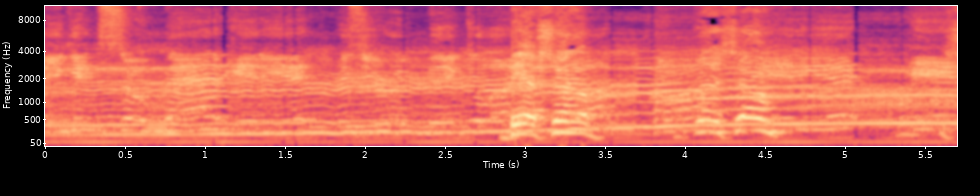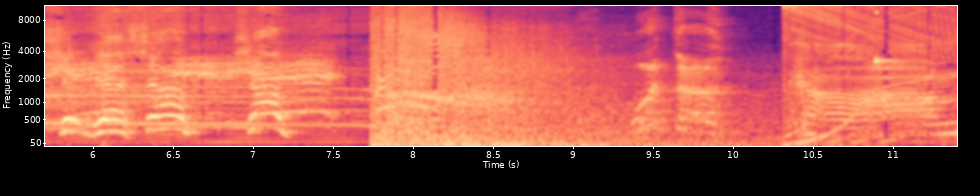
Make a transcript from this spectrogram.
you getting so mad, idiot? Is your amygdala? Bear, shut up. Huh? Bear, shut up. Idiot? Yeah, shut up, shut up. What the? Come on,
